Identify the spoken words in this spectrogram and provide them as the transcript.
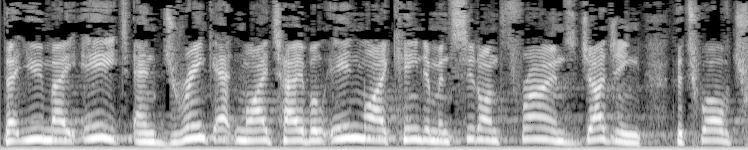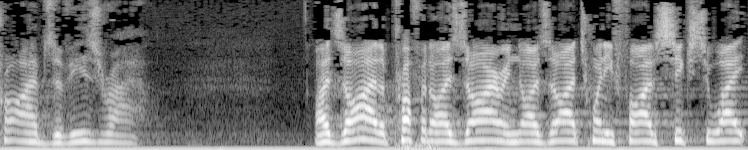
that you may eat and drink at my table in my kingdom and sit on thrones judging the twelve tribes of Israel. Isaiah, the prophet Isaiah in Isaiah 25, 6 to 8,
